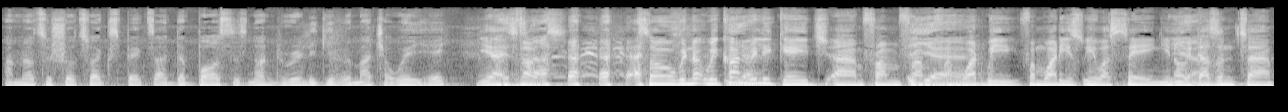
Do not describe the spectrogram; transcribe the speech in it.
I'm not so sure what to expect. Uh, the boss is not really giving much away, hey? Yeah, it's not. so we we can't Yeah. really gauge um, from from, Yeah. from what we from what he's, he was saying. You know, Yeah. it doesn't uh,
